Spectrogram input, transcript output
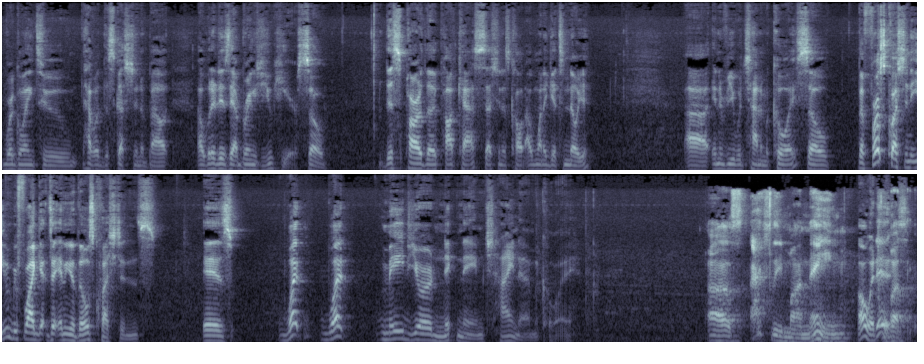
we're going to have a discussion about uh, what it is that brings you here. So, this part of the podcast session is called I Want to Get to Know You. Uh, interview with Chyna McCoy. So, the first question, even before I get to any of those questions, is what what made your nickname Chyna McCoy? Uh, it's actually my name. Oh, it is. But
